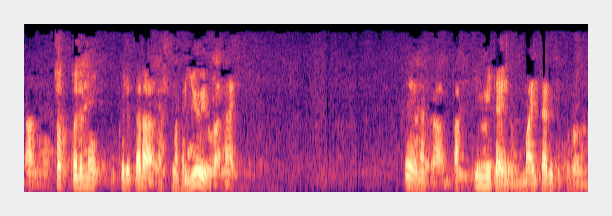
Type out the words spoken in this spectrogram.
あの、ちょっとでも遅れたら、なんか猶予がない。で、なんか罰金みたいのも、まあ、至るところに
